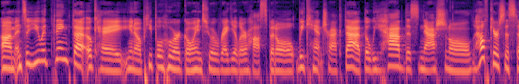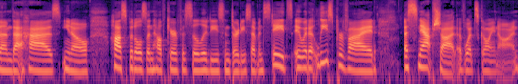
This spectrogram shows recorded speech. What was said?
Um, and so you would think that okay you know people who are going to a regular hospital we can't track that but we have this national healthcare system that has you know hospitals and healthcare facilities in 37 states. It would at least provide a snapshot of what's going on.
